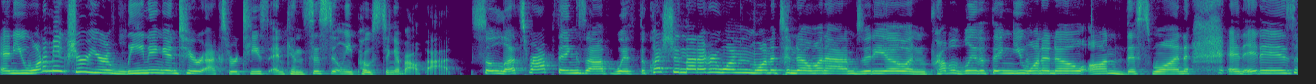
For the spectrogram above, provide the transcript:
and you want to make sure you're leaning into your expertise and consistently posting about that. So let's wrap things up with the question that everyone wanted to know on Adam's video and probably the thing you want to know on this one. And it is,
